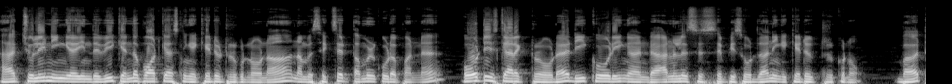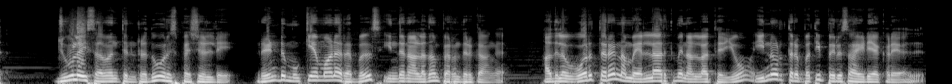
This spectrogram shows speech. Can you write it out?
actually நீங்கள் இந்த வீக் எந்த பாட்காஸ்ட் நீங்கள் கேட்டுட்ருக்கணும்னா நம்ம சிக்ஸெட் தமிழ் கூட பண்ண ஓடிஸ் கேரக்டரோட டீகோடிங் அண்ட் அனாலிசிஸ் எபிசோட் தான் நீங்கள் கேட்டுக்கிட்டு இருக்கணும் பட் ஜூலை செவன்த்ன்றது ஒரு ஸ்பெஷல் டே ரெண்டு முக்கியமான ரெபல்ஸ் இந்த நாளில் தான் பிறந்திருக்காங்க. அதில் ஒருத்தரை நம்ம எல்லாருக்குமே நல்லா தெரியும் இன்னொருத்தரை பற்றி பெருசாக ஐடியா கிடையாது.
